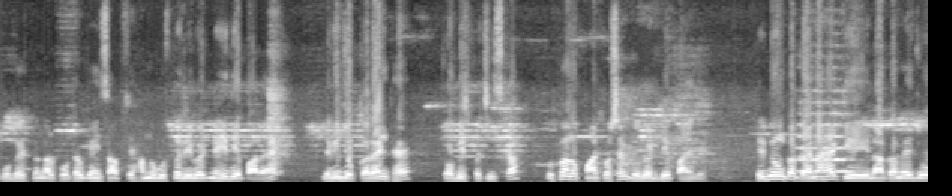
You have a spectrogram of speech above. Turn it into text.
वो वेस्ट बंगाल पोर्टल के हिसाब से हम लोग उसमें रिबेट नहीं दे पा रहे हैं लेकिन जो करंट है चौबीस पच्चीस का उसमें हम लोग पाँच परसेंट रिबेट दे पाएँगे। फिर भी उनका कहना है कि इलाका में जो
